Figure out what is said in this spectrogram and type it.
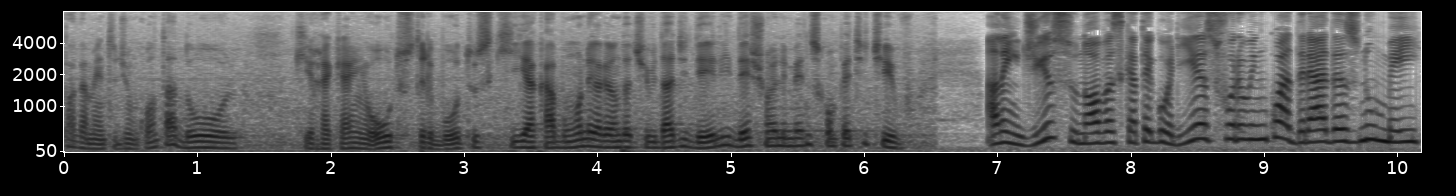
pagamento de um contador, que requerem outros tributos que acabam onerando a atividade dele e deixam ele menos competitivo. Além disso, novas categorias foram enquadradas no MEI,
